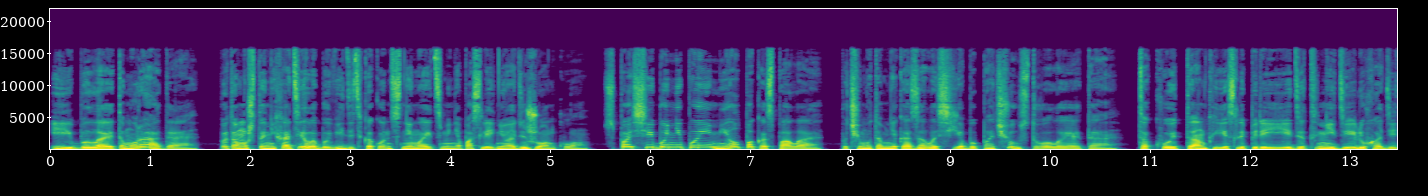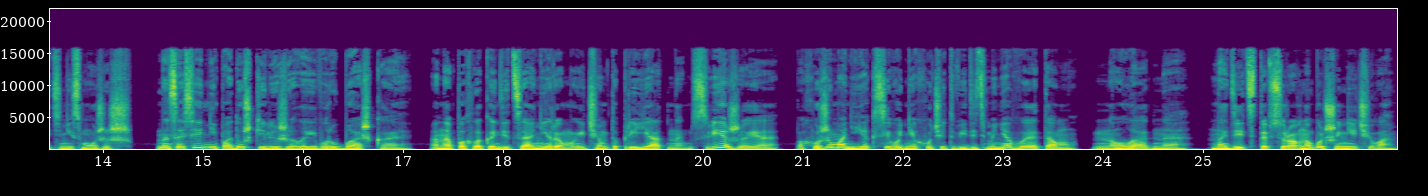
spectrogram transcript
и была этому рада, потому что не хотела бы видеть, как он снимает с меня последнюю одежонку. Спасибо, не поимел, пока спала. Почему-то мне казалось, я бы почувствовала это. Такой танк, если переедет, неделю ходить не сможешь. На соседней подушке лежала его рубашка. Она пахла кондиционером и чем-то приятным, свежая. Похоже, маньяк сегодня хочет видеть меня в этом. Ну ладно, надеть-то все равно больше нечего.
